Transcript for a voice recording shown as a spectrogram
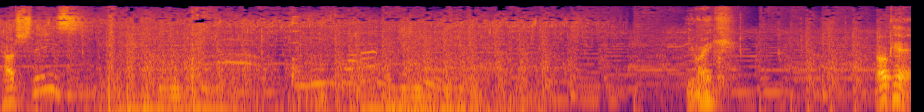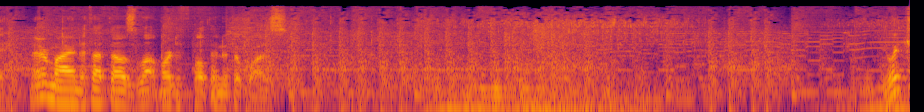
touch these? Okay, never mind. I thought that was a lot more difficult than if it was. Yoink.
